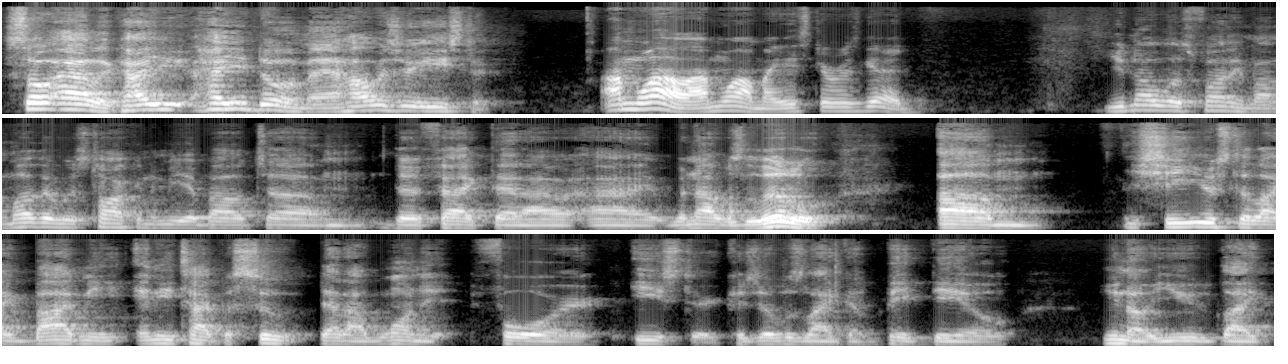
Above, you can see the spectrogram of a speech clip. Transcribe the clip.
So, Alec, how you how you doing, man? How was your Easter? I'm well. I'm well. My Easter was good. You know what's funny? My mother was talking to me about um, the fact that I, I, when I was little, um, she used to like buy me any type of suit that I wanted for Easter because it was like a big deal. You know, you like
